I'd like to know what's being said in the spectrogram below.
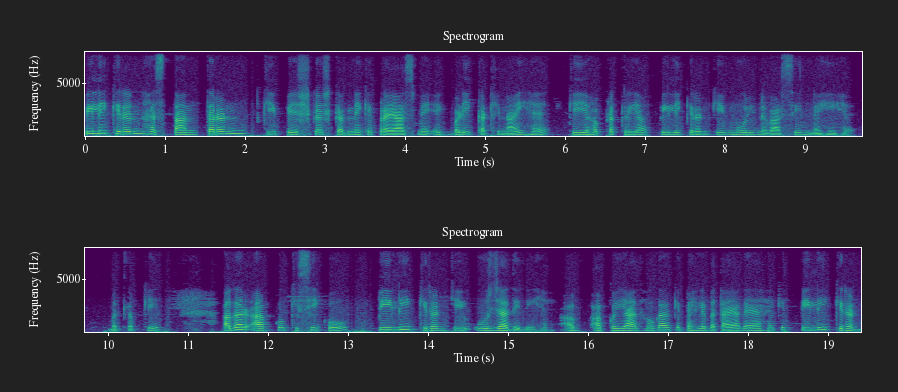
पीली किरण हस्तांतरण की पेशकश करने के प्रयास में एक बड़ी कठिनाई है कि यह प्रक्रिया पीली किरण की मूल निवासी नहीं है। मतलब कि अगर आपको किसी को पीली किरण की ऊर्जा देनी है, अब आपको याद होगा कि पहले बताया गया है कि पीली किरण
